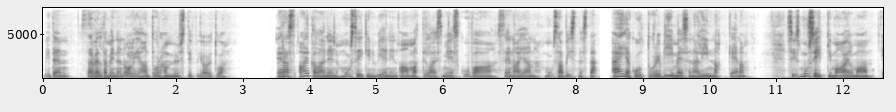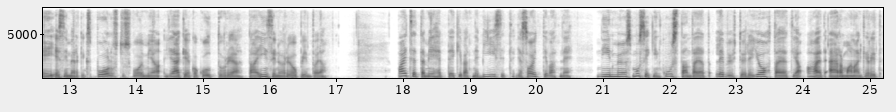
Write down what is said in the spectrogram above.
miten säveltäminen oli ihan turhan mystifioitua. Eräs aikalainen musiikin viennin ammattilaismies kuvaa sen ajan musabisnestä äijäkulttuuri viimeisenä linnakkeena. Siis musiikkimaailmaa, ei esimerkiksi puolustusvoimia, jääkiekokulttuuria tai insinööriopintoja – Paitsi että miehet tekivät ne biisit ja soittivat ne, niin myös musiikin kustantajat, levyyhtiöiden johtajat ja A&R-managerit,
